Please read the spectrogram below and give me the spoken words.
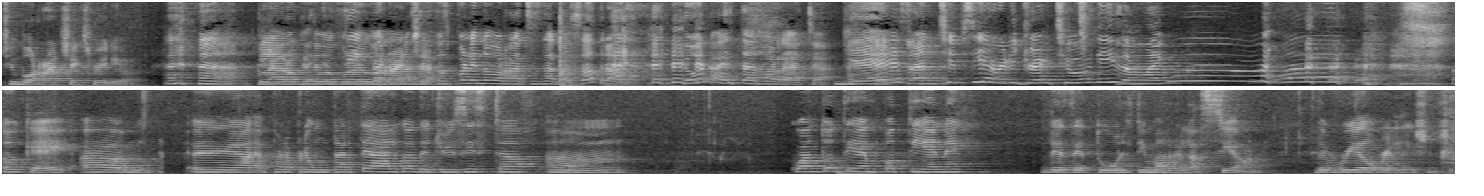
to Borrachex Radio. Claro que te voy a Sí, poner pero nos borracha. estás poniendo borrachos a nosotros. Tú no estás borracha. Yes, I'm tipsy. I already drank two of these. I'm like, woo. Ok, um, eh, para preguntarte algo de Juicy Stuff, um, ¿cuánto tiempo tiene desde tu última relación? The real relationship.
